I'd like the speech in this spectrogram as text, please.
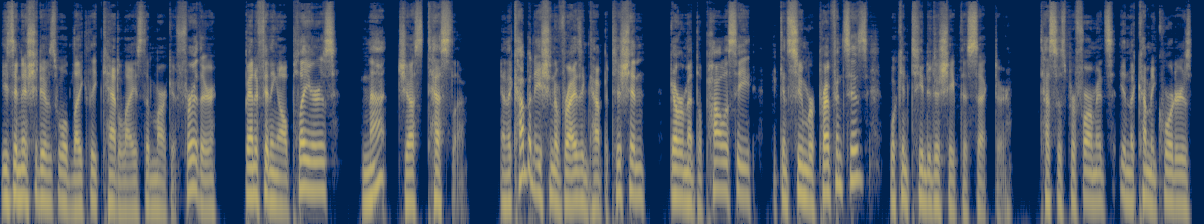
these initiatives will likely catalyze the market further, benefiting all players, not just Tesla. And the combination of rising competition, governmental policy, and consumer preferences will continue to shape this sector. Tesla's performance in the coming quarters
